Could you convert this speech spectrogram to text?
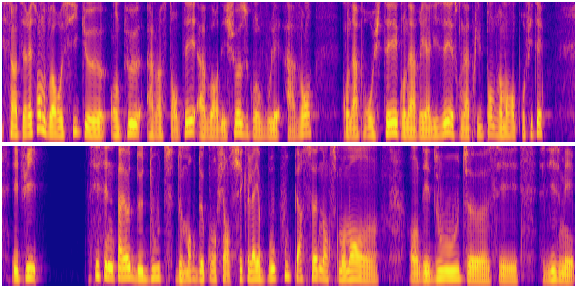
c'est intéressant de voir aussi que on peut à l'instant T avoir des choses qu'on voulait avant qu'on a projeté, qu'on a réalisé Est-ce qu'on a pris le temps de vraiment en profiter? Et puis, si c'est une période de doute, de manque de confiance, je sais que là, il y a beaucoup de personnes en ce moment ont, des doutes, euh, se disent, mais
